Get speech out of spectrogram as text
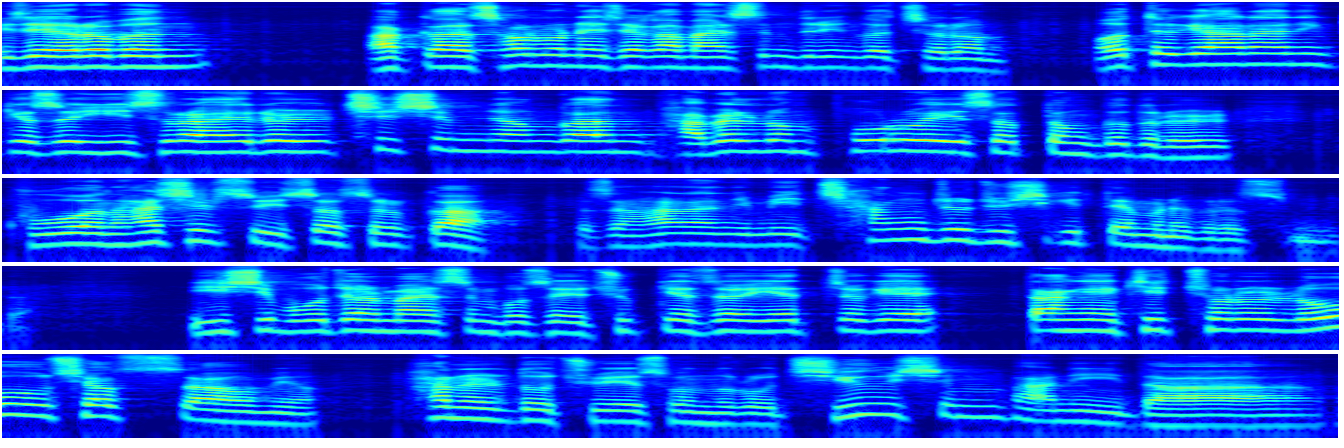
이제 여러분 아까 서론에 제가 말씀드린 것처럼 어떻게 하나님께서 이스라엘을 70년간 바벨론 포로에 있었던 그들을 구원하실 수 있었을까? 그래서 하나님이 창조주시기 때문에 그렇습니다. 25절 말씀 보세요. 주께서 옛적에 땅에 기초를 놓으셨사오며 하늘도 주의 손으로 지으신 바니이다.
